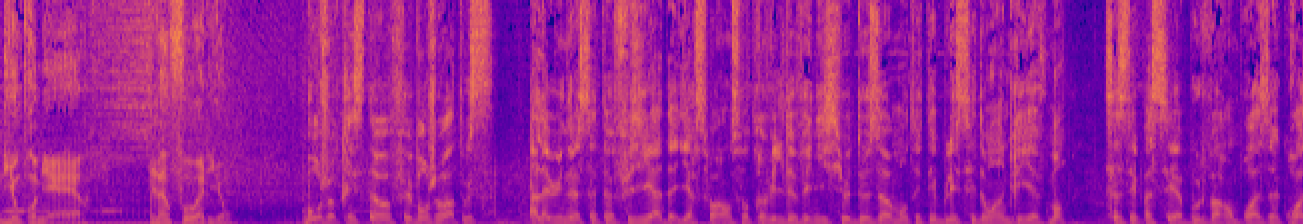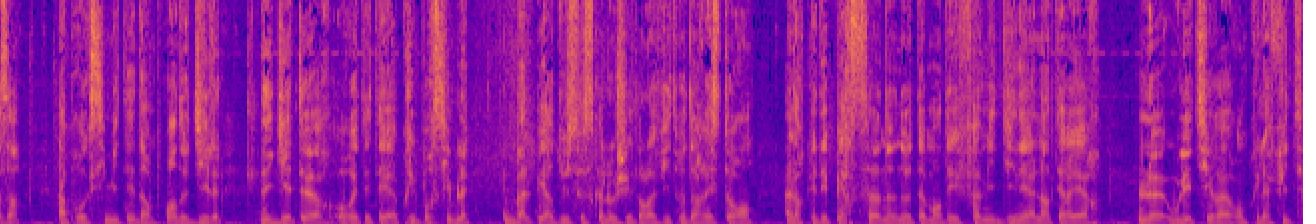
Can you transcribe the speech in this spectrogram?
Lyon Première, l'info à Lyon. Bonjour Christophe et bonjour à tous. À la une, cette fusillade hier soir en centre-ville de Vénissieux, deux hommes ont été blessés dont un grièvement. Ça s'est passé à boulevard Ambroise Croizat, à proximité d'un point de deal. Des guetteurs auraient été pris pour cible. Une balle perdue se serait logée dans la vitre d'un restaurant, alors que des personnes, notamment des familles, dînaient à l'intérieur. Le ou les tireurs ont pris la fuite.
